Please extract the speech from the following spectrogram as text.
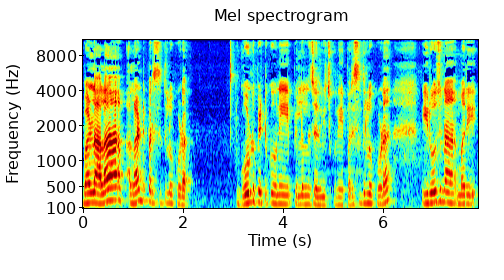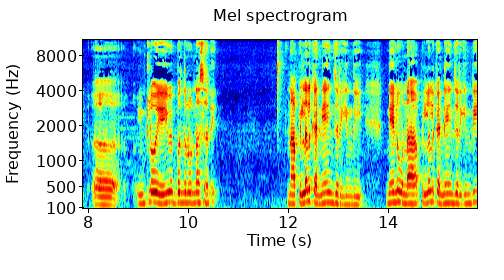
వాళ్ళు అలా అలాంటి పరిస్థితుల్లో కూడా గోల్డ్ పెట్టుకొని పిల్లల్ని చదివించుకునే పరిస్థితుల్లో కూడా ఈ రోజున మరి ఇంట్లో ఏం ఇబ్బందులు ఉన్నా సరే నా పిల్లలకి అన్యాయం జరిగింది నేను నా పిల్లలకి అన్యాయం జరిగింది.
